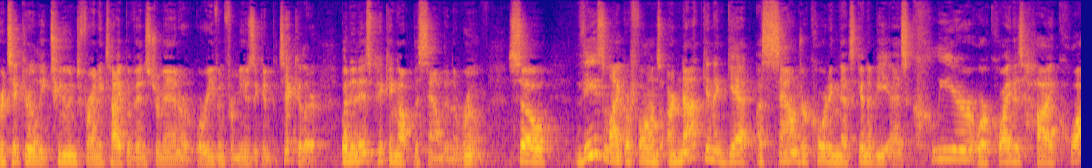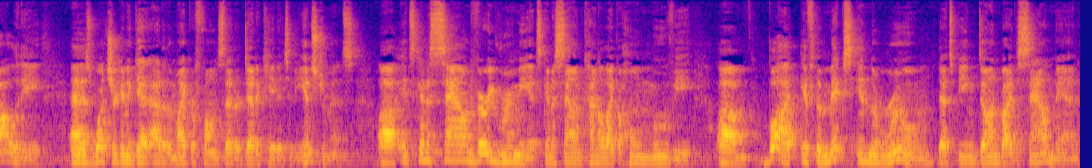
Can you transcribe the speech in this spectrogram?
particularly tuned for any type of instrument or, or even for music in particular, but it is picking up the sound in the room. So these microphones are not going to get a sound recording that's going to be as clear or quite as high quality as what you're going to get out of the microphones that are dedicated to the instruments. Uh, it's going to sound very roomy. It's going to sound kind of like a home movie. Um, but if the mix in the room that's being done by the sound man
